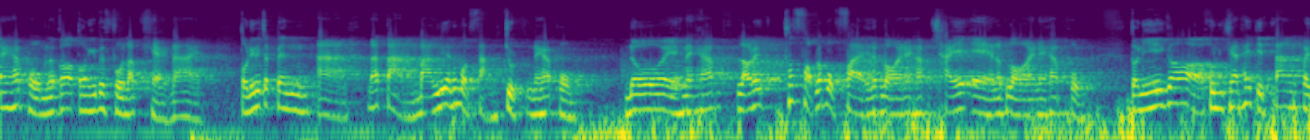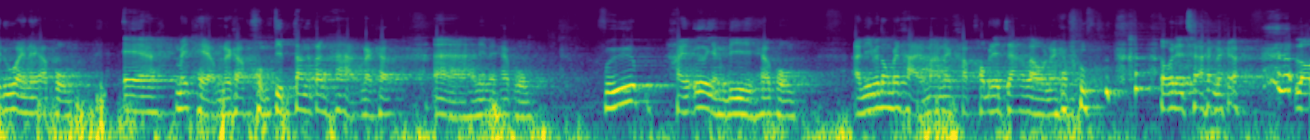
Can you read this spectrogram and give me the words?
นะครับ ผมแล้วก็ตรงนี้เป็นโซนรับแขกได้ ตรงนี้ก็จะเป็นอ่าหน้าต่างบานเลื่อนทั้งหมด 3 จุดนะครับผม โดยนะครับเราได้ทดสอบระบบไฟเรียบร้อยนะครับ ใช้แอร์เรียบร้อยนะครับผม ตัวนี้ก็คุณแคทให้ติดตั้งไปด้วยนะครับผม แอร์ไม่แถมนะครับ ผมติดตั้งต่างหากนะครับ อ่า นี่นะครับผม ฟืบไฮเออร์อย่างดีครับผม อันนี้ไม่ต้องไปถ่ายมากนะครับเขาไม่ได้จ้างเรานะครับผมเขาไม่ได้จ้างนะครับ รอ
